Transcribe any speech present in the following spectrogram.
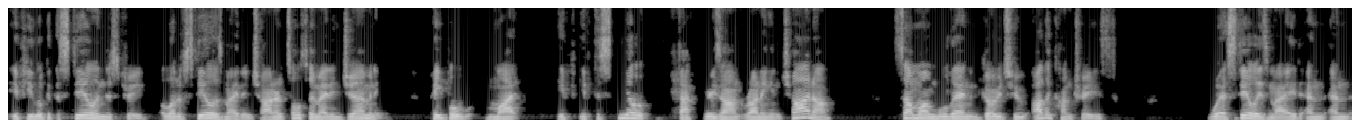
if you look at the steel industry, a lot of steel is made in China. It's also made in Germany. People might, if, if the steel factories aren't running in China, someone will then go to other countries where steel is made, and, and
